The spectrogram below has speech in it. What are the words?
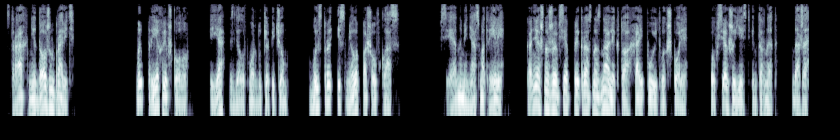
Страх не должен править. Мы приехали в школу, и я, сделав морду кирпичом, быстро и смело пошел в класс. Все на меня смотрели. Конечно же, все прекрасно знали, кто хайпует в их школе. У всех же есть интернет. Даже...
